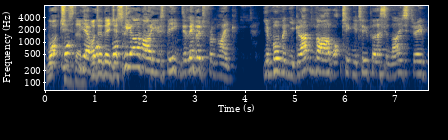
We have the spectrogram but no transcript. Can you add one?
watches What- what- them yeah, or do they just. What PR values being delivered from like your mum and your grandma watching your two-person live stream?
